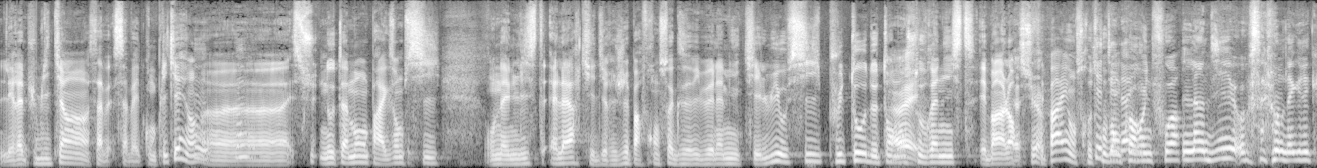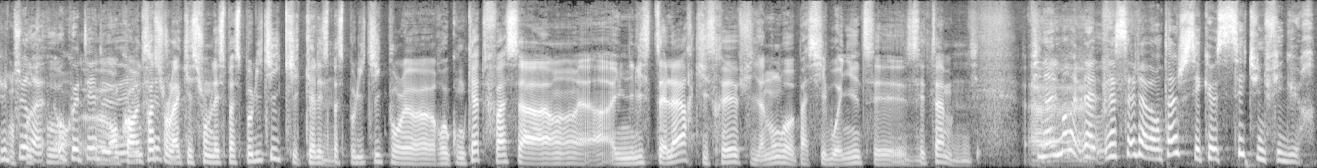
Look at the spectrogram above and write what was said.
les Républicains, ça va, ça va être compliqué, hein. Su- notamment, par exemple, si on a une liste LR qui est dirigée par François-Xavier Bellamy, qui est lui aussi plutôt de tendance Ah ouais. souverainiste. Et ben alors, c'est pareil, on se retrouve là, encore une fois. Lundi au Salon de l'Agriculture, aux côtés de. euh, encore une fois sur la question de l'espace politique. Quel espace politique pour le Reconquête face à, un- à une liste LR qui serait finalement pas si éloignée de ces, ces thèmes? Finalement, Euh, le seul avantage, c'est que c'est une figure.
